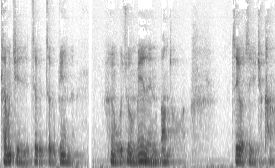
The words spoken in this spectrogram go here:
看不起这个这个病的，很无助，没有人能帮助我，只有自己去扛。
